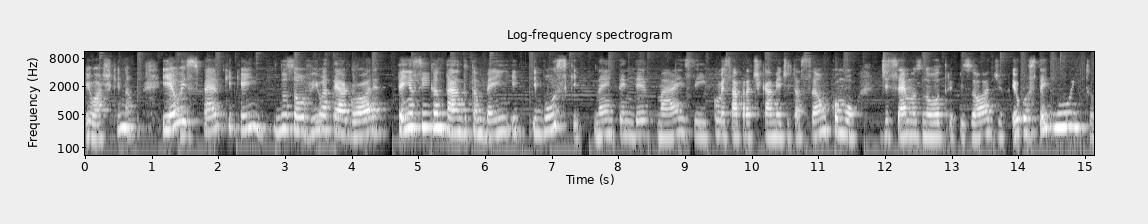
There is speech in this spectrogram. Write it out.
Eu acho que não. E eu espero que quem nos ouviu até agora tenha se encantado também e, e busque né, entender mais e começar a praticar a meditação como dissemos no outro episódio, eu gostei muito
